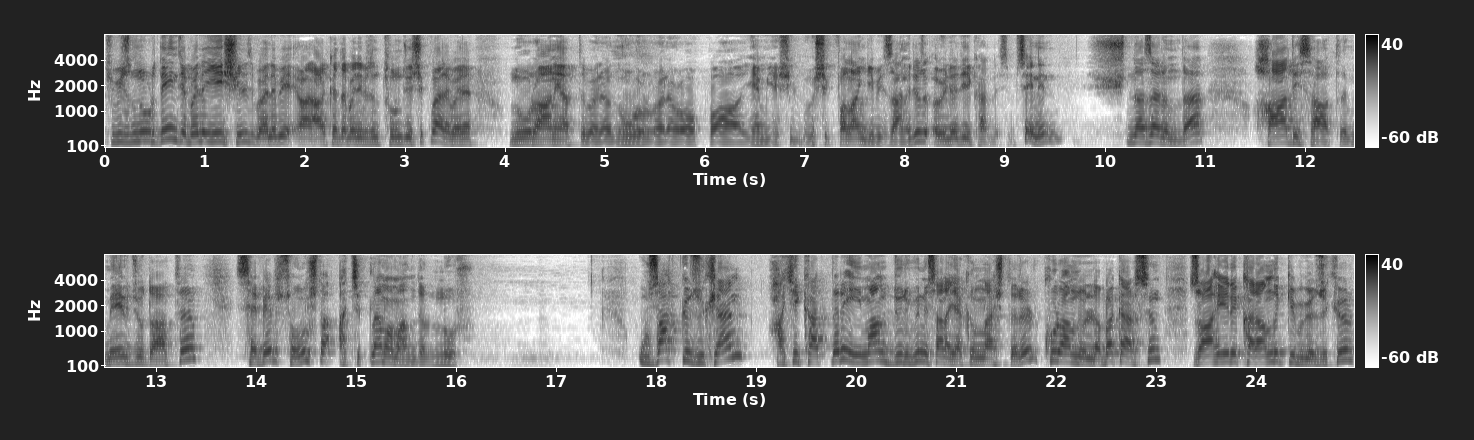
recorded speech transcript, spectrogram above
Çünkü biz nur deyince böyle yeşil, böyle bir arkada böyle bizim turuncu ışık var ya böyle nuraniyatlı böyle nur böyle hoppa yemyeşil bir ışık falan gibi zannediyoruz. Öyle değil kardeşim. Senin şu nazarında hadisatı, mevcudatı sebep sonuçla açıklamamandır nur. uzak gözüken hakikatleri iman dürbünü sana yakınlaştırır. Kur'an nuruyla bakarsın zahiri karanlık gibi gözükür.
